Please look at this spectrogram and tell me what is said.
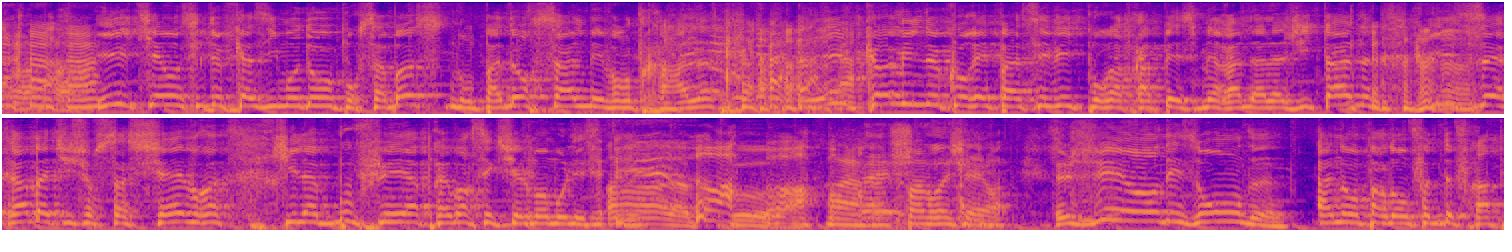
Il tient aussi de Quasimodo pour sa bosse, non pas dorsale mais ventrale. Et comme il ne courait pas assez vite pour rattraper Esmeralda la gitane, il s'est rabattu sur sa chèvre qu'il a bouffé après avoir sexuellement molesté. Oh la pauvre. Ouais, Pauvre chèvre. Géant des ondes. Ah non, pardon, faute de frappe.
